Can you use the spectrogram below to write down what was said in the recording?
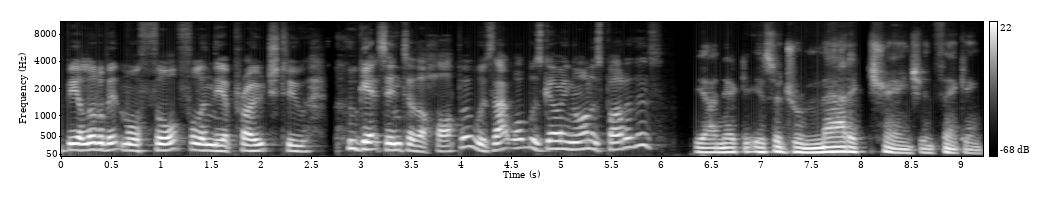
be a little bit more thoughtful in the approach to who gets into the hopper. Was that what was going on as part of this? Yeah, Nick, it's a dramatic change in thinking.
